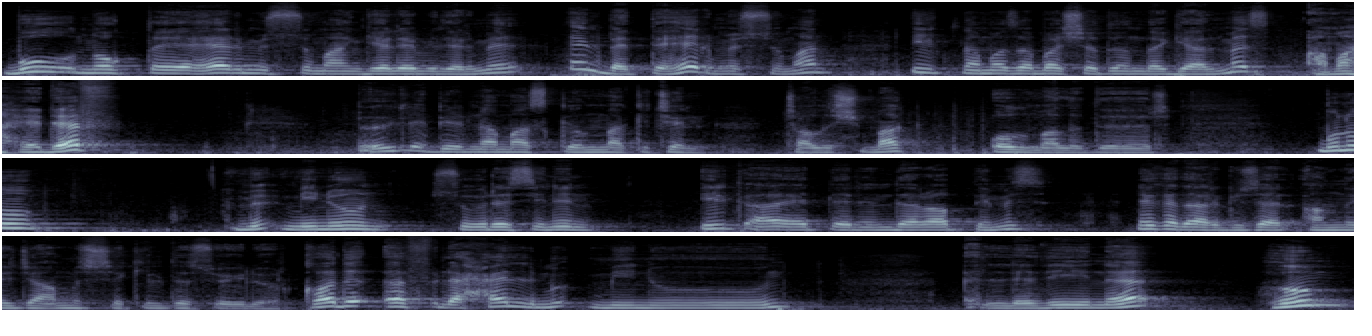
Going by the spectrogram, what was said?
bu noktaya her Müslüman gelebilir mi? Elbette her Müslüman ilk namaza başladığında gelmez ama hedef böyle bir namaz kılmak için çalışmak olmalıdır. Bunu Müminun suresinin ilk ayetlerinde Rabbimiz ne kadar güzel anlayacağımız şekilde söylüyor. Kad eflehel müminun ellezine hum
